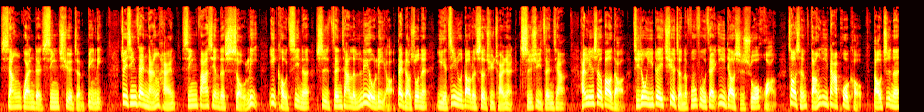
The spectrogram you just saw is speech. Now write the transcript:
相关的新确诊病例。最新在南韩新发现的首例，一口气呢是增加了六例啊，代表说呢也进入到了社区传染，持续增加。韩联社报道，其中一对确诊的夫妇在疫调时说谎，造成防疫大破口，导致呢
